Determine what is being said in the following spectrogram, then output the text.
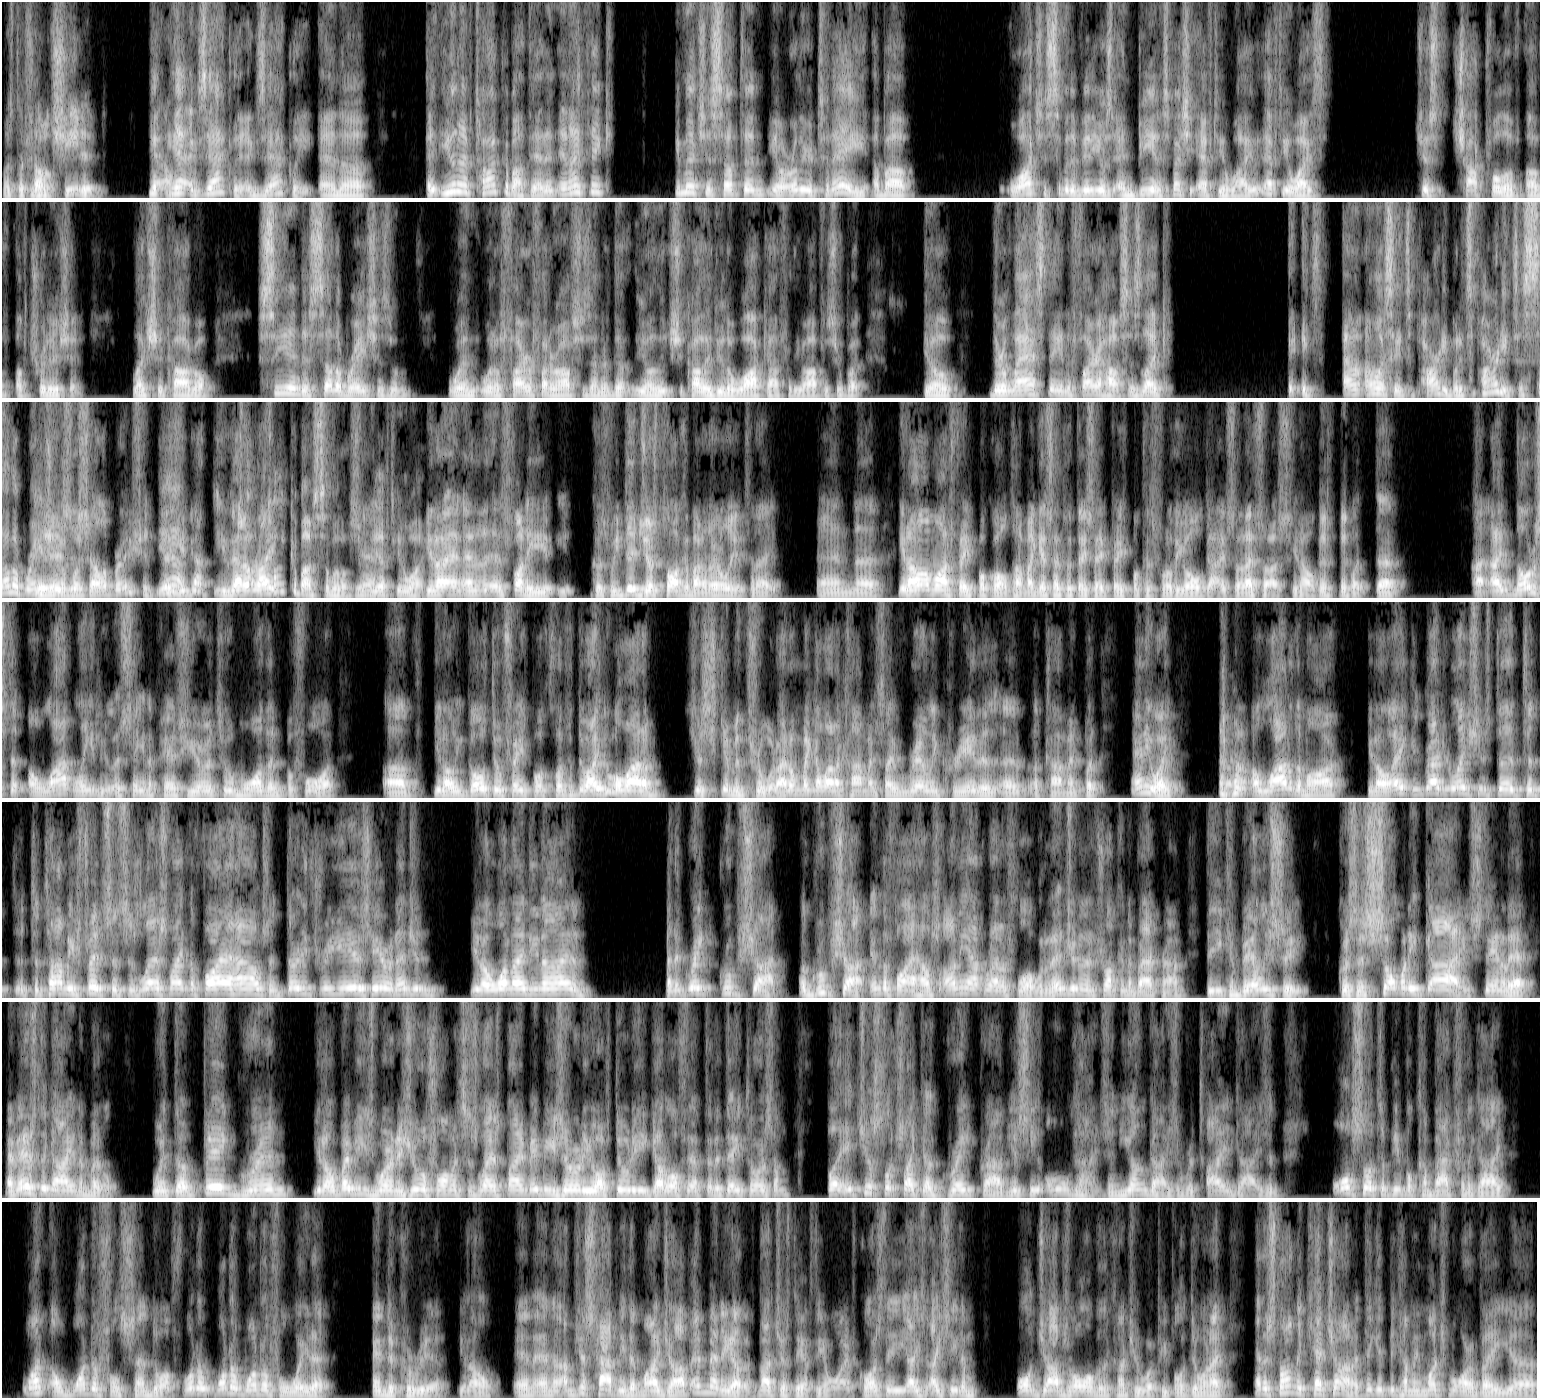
Must have felt cheated. Yeah, know? yeah, exactly, exactly. And uh and you and I've talked about that. And, and I think you mentioned something, you know, earlier today about watching some of the videos and being, especially FDNY. FDNY is just chock full of, of of tradition, like Chicago. Seeing the celebrations when when when a firefighter officer's on the you know Chicago they do the walkout for the officer, but you know their last day in the firehouse is like it's I don't, I don't want to say it's a party, but it's a party. It's a celebration It is a like celebration. Yeah. you got you got talk, it right. talk about some of those from Yeah. the FDNY. You know, and, and it's funny because we did just talk about it earlier today. And uh, you know, I'm on Facebook all the time. I guess that's what they say. Facebook is for the old guys, so that's us. You know, but uh, I, I've noticed it a lot lately. Let's say in the past year or two, more than before. Of you know, you go through Facebook clips. and Do I do a lot of just skimming through it? I don't make a lot of comments. I rarely create a, a, a comment, but anyway, a lot of them are. You know, hey, congratulations to, to to Tommy Fitz. It's his last night in the firehouse and 33 years here in engine, you know, 199 and had a great group shot, a group shot in the firehouse on the apparatus floor with an engine and a truck in the background that you can barely see because there's so many guys standing there. And there's the guy in the middle with the big grin. You know, maybe he's wearing his uniform. It's last night. Maybe he's already off duty. He got off after the day tour or something. But it just looks like a great crowd. You see old guys and young guys and retired guys and all sorts of people come back for the guy. What a wonderful send off. What a what a wonderful way to end a career, you know. And and I'm just happy that my job and many others, not just the FDNY, of course. The, I, I see them all jobs all over the country where people are doing it, and it's starting to catch on. I think it's becoming much more of a uh,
